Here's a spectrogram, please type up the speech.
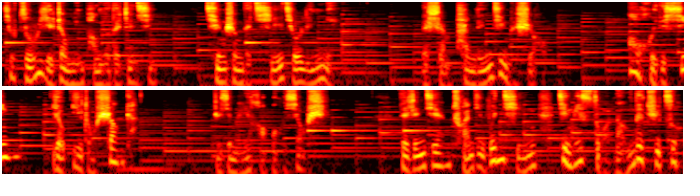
就足以证明朋友的真心。轻声的祈求灵敏，在审判临近的时候，懊悔的心有一种伤感。这些美好不会消失。在人间传递温情，尽你所能的去做，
